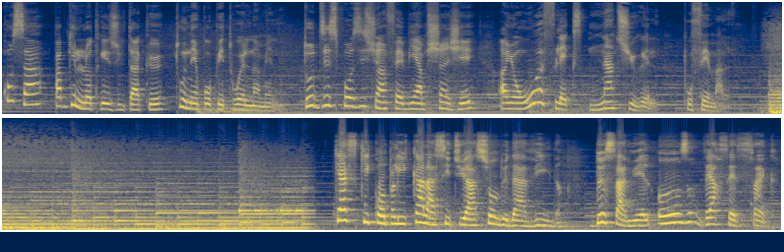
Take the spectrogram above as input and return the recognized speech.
Kon sa, pap gil lot rezultat ke tounen popet wèl nan men. Tout disposisyon fè bi ap chanje a yon refleks naturel pou fè mal. Qu'est-ce qui compliqua la situation de David? 2 Samuel 11, verset 5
